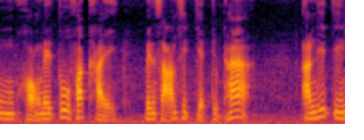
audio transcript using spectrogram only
มิของในตู้ฟักไข่ เป็น 37.5 อันที่จริง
